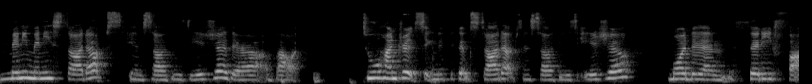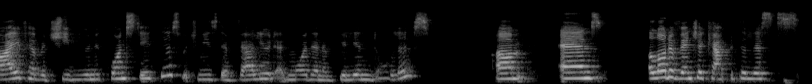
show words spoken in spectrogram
many, many startups in Southeast Asia. There are about 200 significant startups in Southeast Asia. More than 35 have achieved unicorn status, which means they're valued at more than a billion dollars. Um, and a lot of venture capitalists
